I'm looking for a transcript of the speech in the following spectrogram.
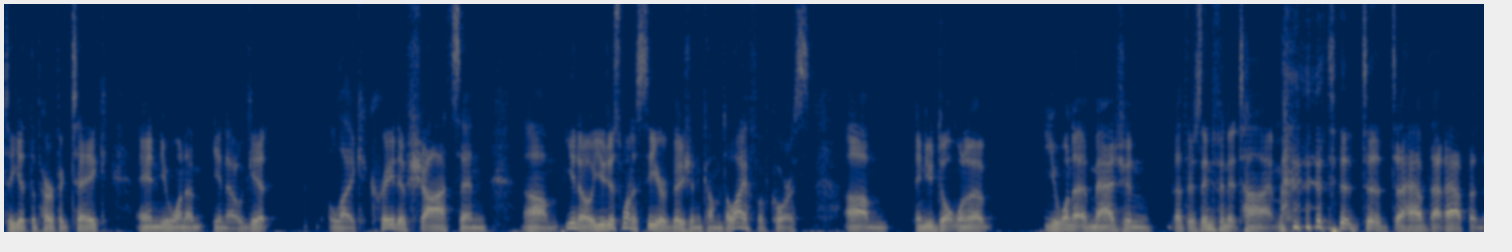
to get the perfect take, and you want to, you know, get like creative shots and um, you know you just want to see your vision come to life of course. Um, and you don't want to you want to imagine that there's infinite time to, to, to have that happen.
